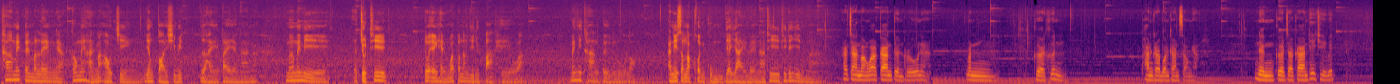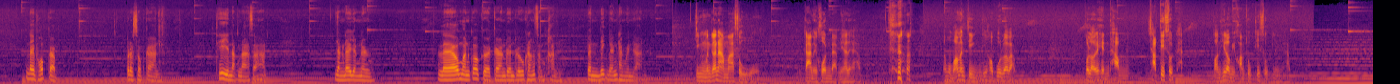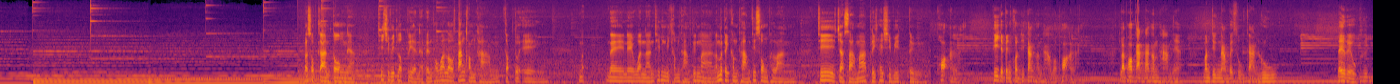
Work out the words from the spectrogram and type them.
ถ้าไม่เป็นมะเร็งเนี่ยก็ไม่หันมาเอาจริง ยังปล่อยชีวิตไหลไปอย่างนั้นนะเมื่อไม่มีจุดที่ตัวเองเห็นว่ากำลังยืนอยู่ปากเหวอะไม่มีทางตื่นรู้หรอก อันนี้สำหรับคนกลุ่มใหญ่ ๆ เลยนะที่ที่ได้ยินมาพระอาจารย์มองว่าการตื่นรู้เนี่ยมันเกิดขึ้นผ่านกระบวนการสองอย่าง หนึ่งเกิดจากการที่ชีวิต ได้พบกับประสบการณ์ที่หนักหนาสาหัส อย่างใดอย่างหนึ่ง แล้วมันก็เกิดการเรียนรู้ครั้งสำคัญ เป็นบิ๊กแบงทางวิญญาณ จริงมันก็นำมาสู่การเป็นคนแบบนี้เลยครับ แล้วผมว่ามันจริงที่เขาพูดว่าแบบ คนเราจะเห็นธรรมชัดที่สุดฮะตอนที่เรามีความทุกข์ที่สุดเลยครับ ประสบการณ์ตรงเนี่ยที่ชีวิตเราเปลี่ยนเนี่ยเป็นเพราะว่าเราตั้งคำถามกับตัวเองในในวันนั้นที่มันมีคำถามขึ้นมา แล้วมันเป็นคำถามที่ทรงพลังที่จะสามารถพลิกให้ชีวิตตื่น เพราะอะไร พี่จะเป็นคนที่ตั้งคำถามว่าเพราะอะไร และเพราะการตั้งคำถามเนี่ยมันจึงนำไปสู่การรู้ได้เร็วขึ้น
